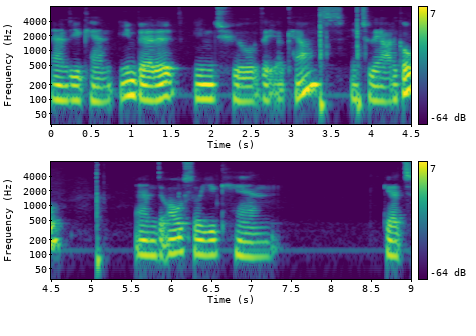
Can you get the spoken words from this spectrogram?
and you can embed it into the accounts into the article. And also you can get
